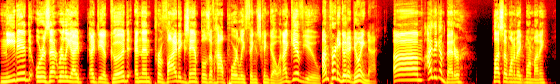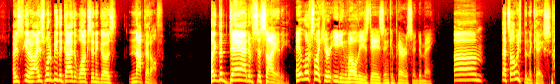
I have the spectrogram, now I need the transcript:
needed or is that really idea good? And then provide examples of how poorly things can go. And i give you i'm pretty good at doing that. Um i think i'm better. Plus i want to make more money. I just you know i just want to be the guy that walks in and goes knock that off. Like the dad of society. It looks like you're eating well these days in comparison to me. Um that's always been the case.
